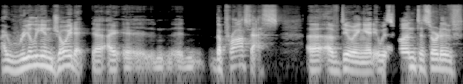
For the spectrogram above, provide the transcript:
I really enjoyed it. Uh, I, uh, the process uh, of doing it. It was fun to sort of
